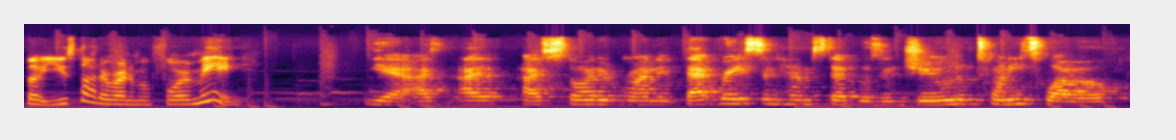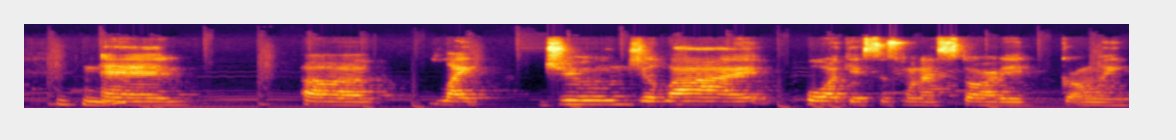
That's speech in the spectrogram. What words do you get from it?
So you started running before me. Yeah, I, I, I started running. That race in Hempstead was in June of 2012. Mm-hmm. And uh, like June, July, August is when I started going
